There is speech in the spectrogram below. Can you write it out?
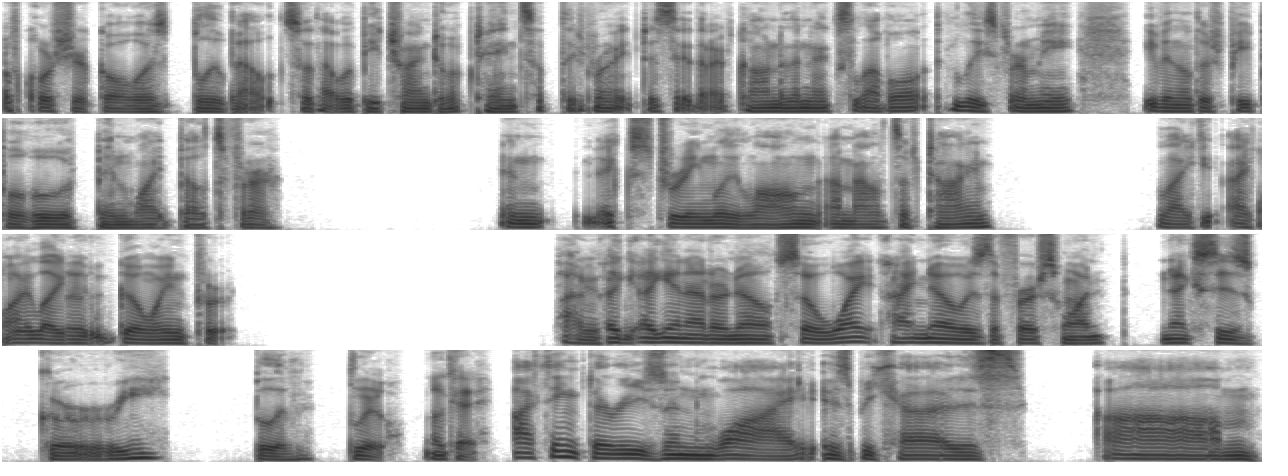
of course your goal is blue belt. So that would be trying to obtain something, right? To say that I've gone to the next level, at least for me, even though there's people who have been white belts for in extremely long amounts of time. Like I Why feel like would- going for I, ag- again, I don't know. So white, I know is the first one. Next is green, blue. blue. Okay. I think the reason why is because um,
